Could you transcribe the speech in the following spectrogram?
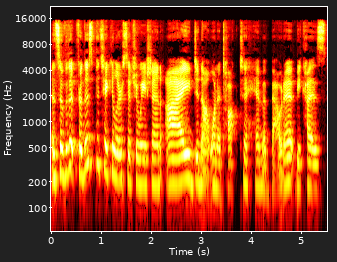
And so for, the, for this particular situation, I did not want to talk to him about it because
